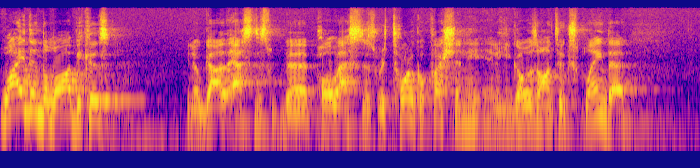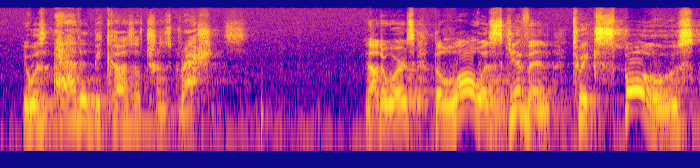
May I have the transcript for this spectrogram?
Why then the law? Because you know, God asked this, uh, Paul asked this rhetorical question, and he goes on to explain that it was added because of transgressions. In other words, the law was given to expose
